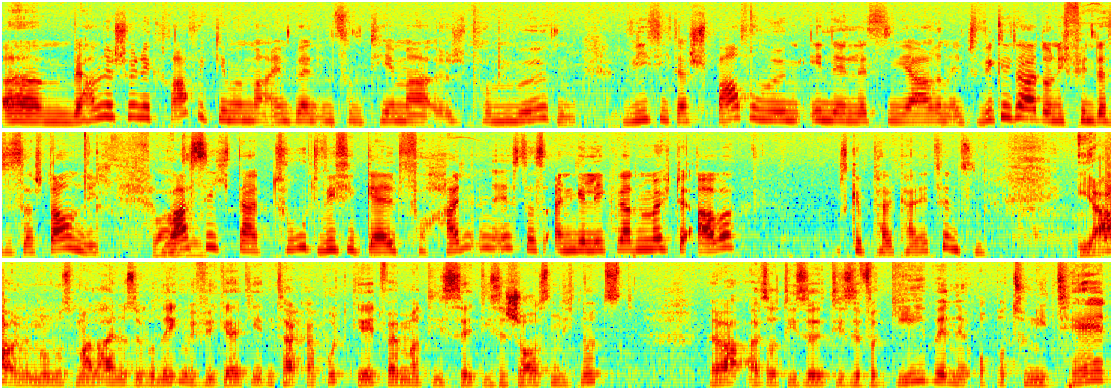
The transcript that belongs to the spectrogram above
ähm, wir haben eine schöne Grafik, die wir mal einblenden zum Thema Vermögen, wie sich das Sparvermögen in den letzten Jahren entwickelt hat. Und ich finde, das ist erstaunlich, Wahnsinn. was sich da tut, wie viel Geld vorhanden ist, das angelegt werden möchte. Aber es gibt halt keine Zinsen. Ja, und man muss mal alleine überlegen, wie viel Geld jeden Tag kaputt geht, wenn man diese, diese Chancen nicht nutzt. Ja, also diese, diese vergebene Opportunität,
